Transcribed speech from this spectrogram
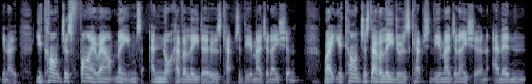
You know, you can't just fire out memes and not have a leader who has captured the imagination. Right? You can't just have a leader who's captured the imagination and then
